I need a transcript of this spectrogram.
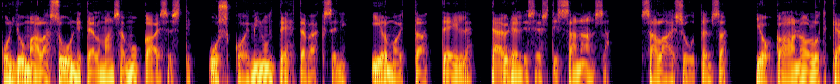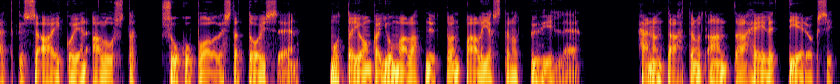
kun Jumala suunnitelmansa mukaisesti uskoi minun tehtäväkseni ilmoittaa teille täydellisesti sanansa, salaisuutensa, joka on ollut kätkössä aikojen alusta, sukupolvesta toiseen, mutta jonka Jumala nyt on paljastanut pyhilleen. Hän on tahtonut antaa heille tiedoksi,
